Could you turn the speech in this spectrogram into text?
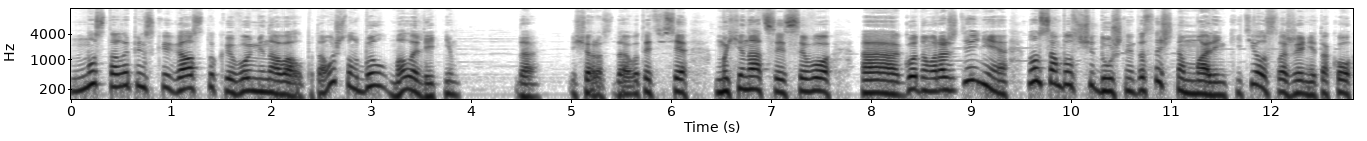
но Столыпинский галстук его миновал, потому что он был малолетним. Да, еще раз, да, вот эти все махинации с его а, годом рождения, ну, он сам был тщедушный, достаточно маленький, телосложение такого,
